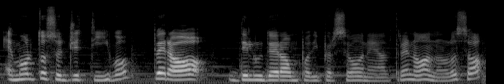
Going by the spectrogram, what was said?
È molto soggettivo, però deluderò un po' di persone, altre no, non lo so.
